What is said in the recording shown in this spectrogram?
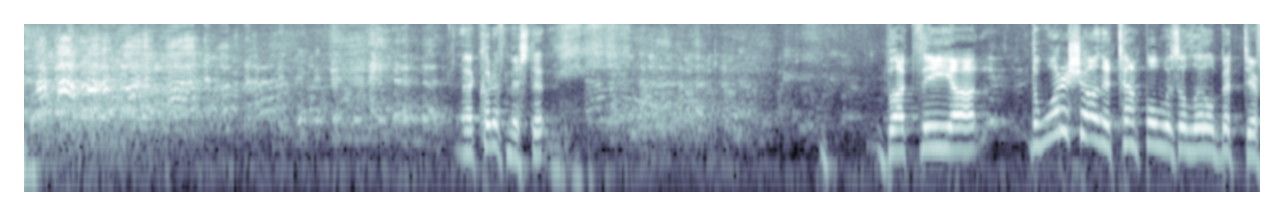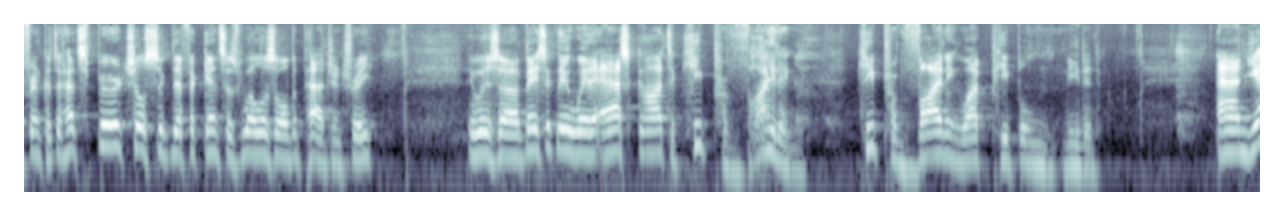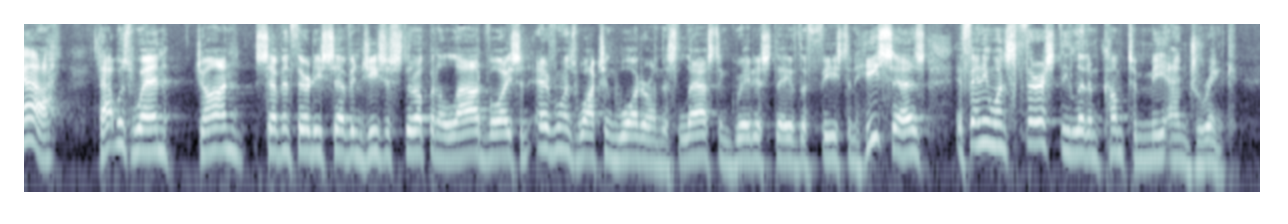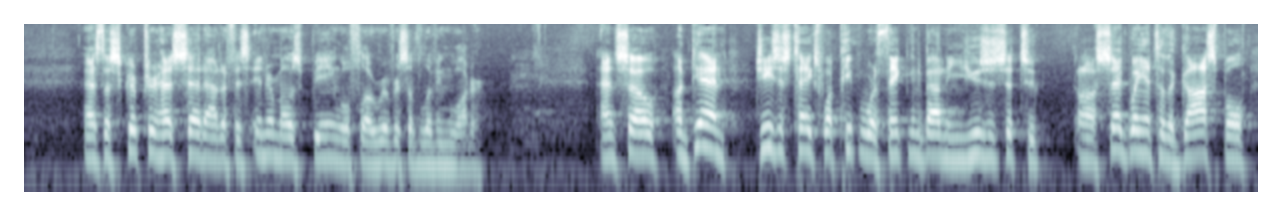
I could have missed it. But the, uh, the water show in the temple was a little bit different because it had spiritual significance as well as all the pageantry. It was uh, basically a way to ask God to keep providing, keep providing what people needed. And yeah, that was when John 7:37 Jesus stood up in a loud voice and everyone's watching water on this last and greatest day of the feast and he says, "If anyone's thirsty, let him come to me and drink." As the scripture has said, out of his innermost being will flow rivers of living water. And so, again, Jesus takes what people were thinking about and uses it to uh, segue into the gospel.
